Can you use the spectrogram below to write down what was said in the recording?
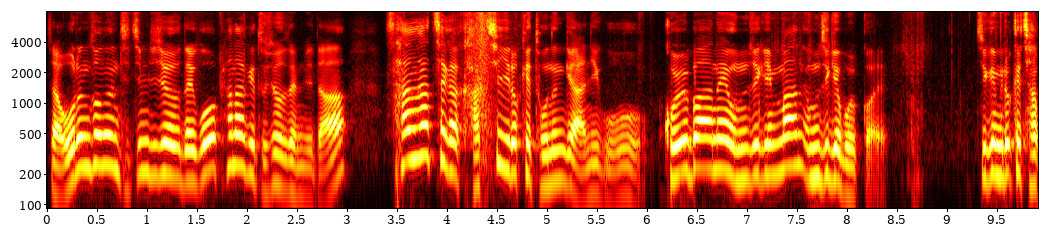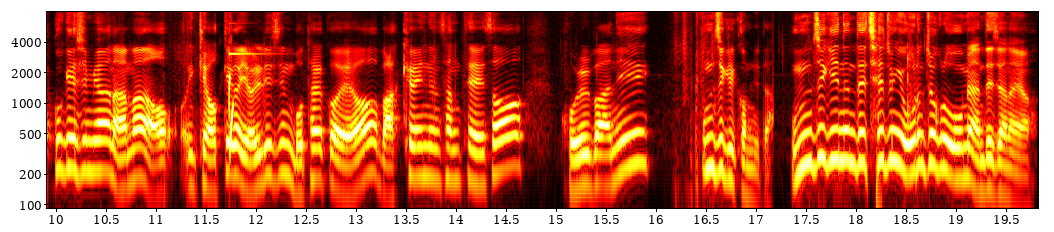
자 오른손은 뒷짐지셔도 되고 편하게 두셔도 됩니다. 상하체가 같이 이렇게 도는 게 아니고 골반의 움직임만 움직여 볼 거예요 지금 이렇게 잡고 계시면 아마 어, 이렇게 어깨가 열리진 못할 거예요. 막혀 있는 상태에서 골반이 움직일 겁니다. 움직이는데 체중이 오른쪽으로 오면 안 되잖아요.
